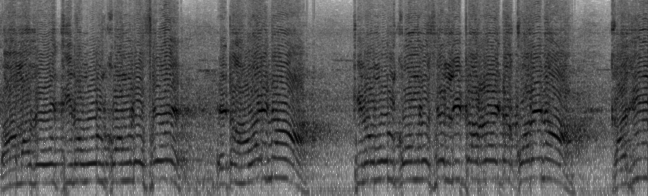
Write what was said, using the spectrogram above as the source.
তা আমাদের এই তৃণমূল কংগ্রেসে এটা হয় না। তৃণমূল কংগ্রেসের লিডাররা এটা করে না। কাজী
